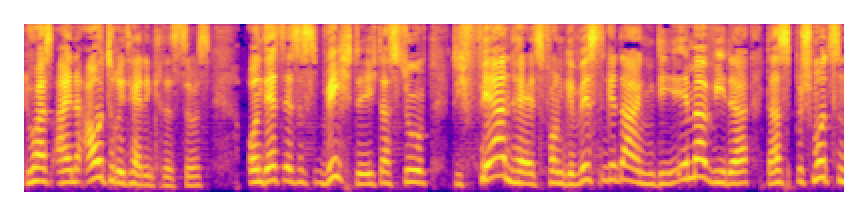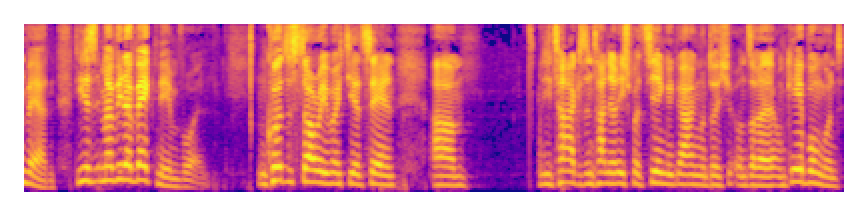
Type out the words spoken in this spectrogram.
Du hast eine Autorität in Christus. Und jetzt ist es wichtig, dass du dich fernhältst von gewissen Gedanken, die immer wieder das beschmutzen werden, die es immer wieder wegnehmen wollen. Eine kurze Story möchte ich erzählen. Ähm, die Tage sind Tanja und ich spazieren gegangen und durch unsere Umgebung und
